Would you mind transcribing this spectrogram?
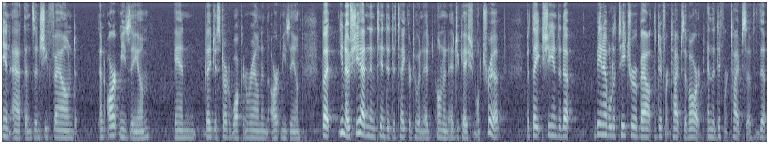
in Athens, and she found an art museum, and they just started walking around in the art museum. But you know, she hadn't intended to take her to an ed, on an educational trip, but they she ended up being able to teach her about the different types of art and the different types of the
